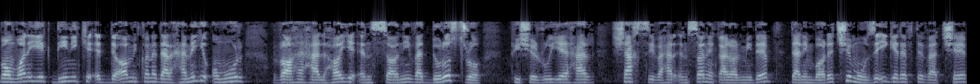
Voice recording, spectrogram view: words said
به عنوان یک دینی که ادعا می‌کنه در همه امور راه حلهای انسانی و درست رو پیش روی هر شخصی و هر انسانی قرار میده در این باره چه موضعی گرفته و چه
